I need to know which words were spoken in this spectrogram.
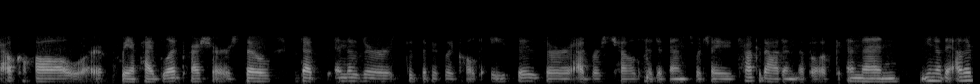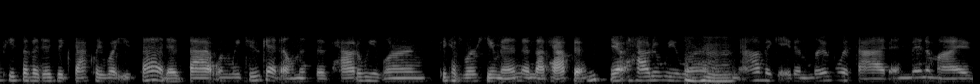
alcohol or if we have high blood pressure. So that's and those are specifically called ACEs or adverse childhood events, which I talk about in the book. And then, you know, the other piece of it is exactly what you said is that when we do get illnesses, how do we learn because we're human and that happens, you know, how do we learn mm-hmm. to navigate and live with that and minimize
